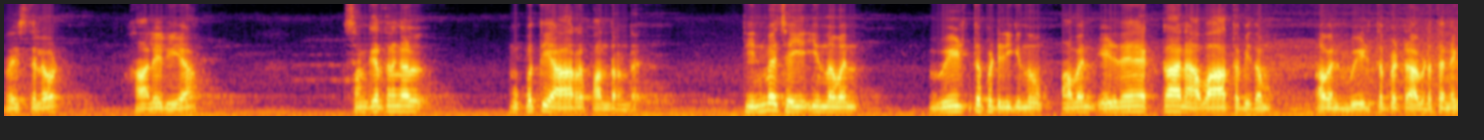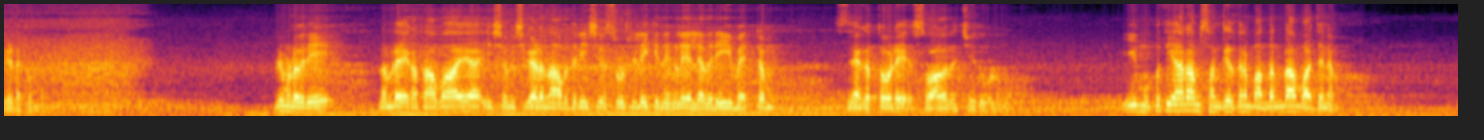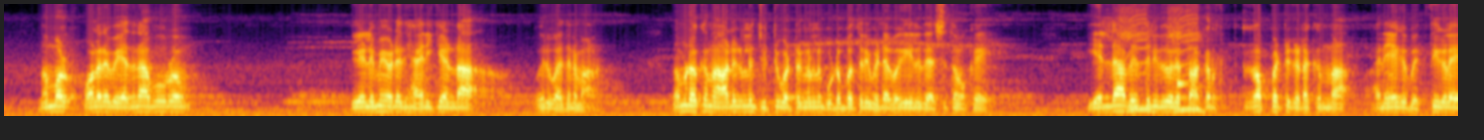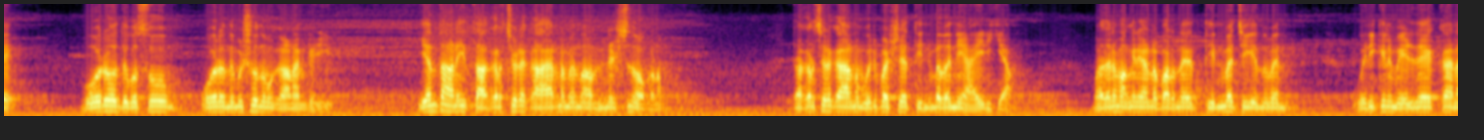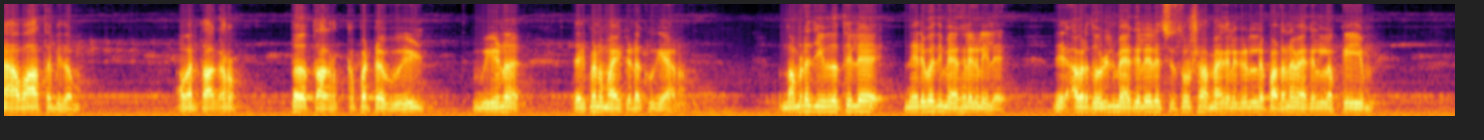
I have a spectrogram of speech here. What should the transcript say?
ക്രൈസ്തലോട്ട് hallelujah. സങ്കീർത്തനങ്ങൾ മുപ്പത്തിയാറ് പന്ത്രണ്ട്. തിന്മ ചെയ്യുന്നവൻ വീഴ്ത്തപ്പെട്ടിരിക്കുന്നു. അവൻ എഴുന്നേക്കാനാവാത്ത വിധം അവൻ വീഴ്ത്തപ്പെട്ട് അവിടെ തന്നെ കിടക്കുന്നു. പ്രിയമുള്ളവരെ നമ്മുടെ കഥാവായ ഈശ്വമിശികയുടെ നാമത്തിന് ശുശ്രൂഷയിലേക്ക് നിങ്ങളെ എല്ലാവരെയും ഏറ്റവും സ്നേഹത്തോടെ സ്വാഗതം ചെയ്തുകൊള്ളുന്നു. ഈ മുപ്പത്തിയാറാം സങ്കീർത്തനം പന്ത്രണ്ടാം വചനം നമ്മൾ വളരെ വേദനാപൂർവം എളിമയോടെ ധ്യാനിക്കേണ്ട ഒരു വചനമാണ്. നമ്മുടെയൊക്കെ നാടുകളിലും ചുറ്റുവട്ടങ്ങളിലും കുടുംബത്തിലും ഇടവകയിലും ദേശത്തുമൊക്കെ എല്ലാ വിധത്തിലും ഇതുപോലെ തകർക്കപ്പെട്ട് കിടക്കുന്ന അനേക വ്യക്തികളെ ഓരോ ദിവസവും ഓരോ നിമിഷവും നമുക്ക് കാണാൻ കഴിയും. എന്താണ് ഈ തകർച്ചയുടെ കാരണമെന്ന് അന്വേഷിച്ച് നോക്കണം. തകർച്ചയുടെ കാരണം ഒരു പക്ഷേ തിന്മ തന്നെ ആയിരിക്കാം. വചനം അങ്ങനെയാണ് പറഞ്ഞത് തിന്മ ചെയ്യുന്നവൻ ഒരിക്കലും എഴുന്നേക്കാനാവാത്ത വിധം അവൻ തകർത്ത് തകർക്കപ്പെട്ട് വീഴ് വീണ് തരിപ്പണമായി കിടക്കുകയാണ്. നമ്മുടെ ജീവിതത്തിലെ നിരവധി മേഖലകളിൽ അവർ തൊഴിൽ മേഖലയിലെ ശുശ്രൂഷ മേഖലകളിലെ പഠന മേഖലകളിലൊക്കെയും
